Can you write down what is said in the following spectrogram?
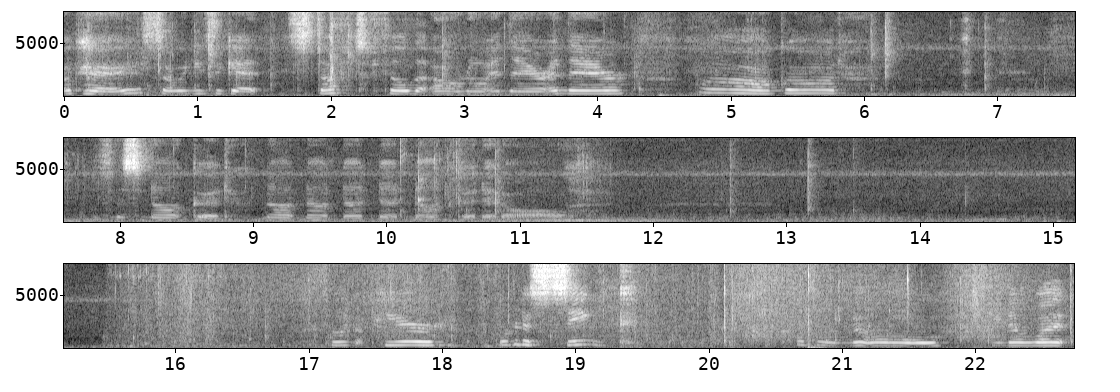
Okay, so we need to get stuff to fill the. Oh no, in there, in there. Oh god. This is not good. Not, not, not, not, not good at all. Look up here. We're gonna sink. Oh no. You know what?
